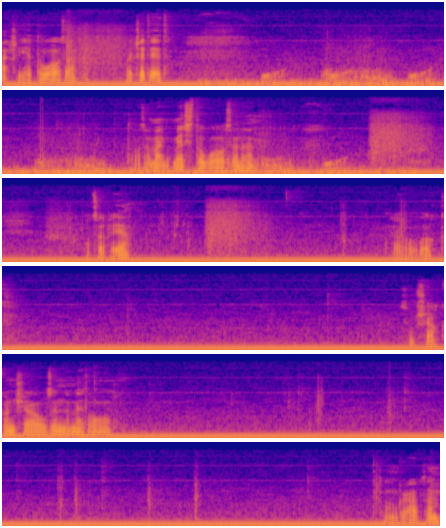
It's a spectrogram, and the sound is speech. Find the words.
actually hit the water, which I did. Thought I might miss the water then. What's up here? Have a look. Some shotgun shells in the middle. Go and grab them.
